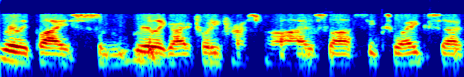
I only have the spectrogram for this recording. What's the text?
really play some really great footy for us for those last six weeks. So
